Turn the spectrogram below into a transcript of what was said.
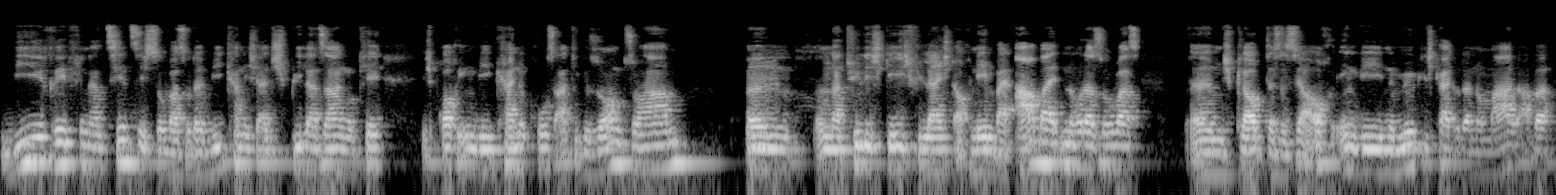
wie refinanziert sich sowas oder wie kann ich als Spieler sagen, okay, ich brauche irgendwie keine großartige Sorgen zu haben. Mhm. Und natürlich gehe ich vielleicht auch nebenbei arbeiten oder sowas. Ähm, ich glaube, das ist ja auch irgendwie eine Möglichkeit oder normal, aber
